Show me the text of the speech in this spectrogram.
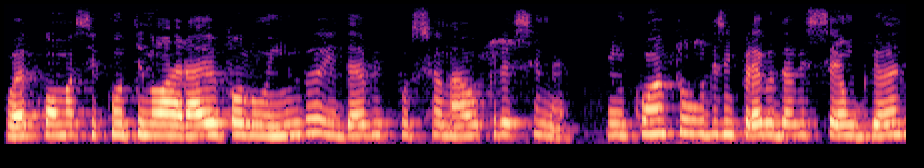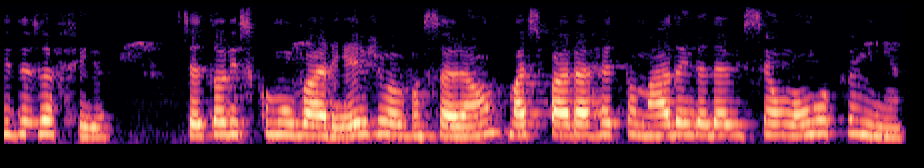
O e-commerce continuará evoluindo e deve impulsionar o crescimento, enquanto o desemprego deve ser um grande desafio. Setores como o varejo avançarão, mas para a retomada ainda deve ser um longo caminho.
